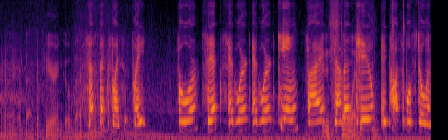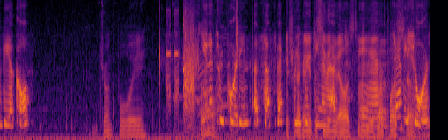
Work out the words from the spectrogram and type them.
Alright, we're gonna back up here and go back in. Suspect's license plate. 4 6 Edward Edward King 5 7 stolen. 2. A possible stolen vehicle. Drunk boy. Units Oh. reporting a suspect Guess we're not gonna get to see the new LSD Plus Sandy stuff. Shores.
